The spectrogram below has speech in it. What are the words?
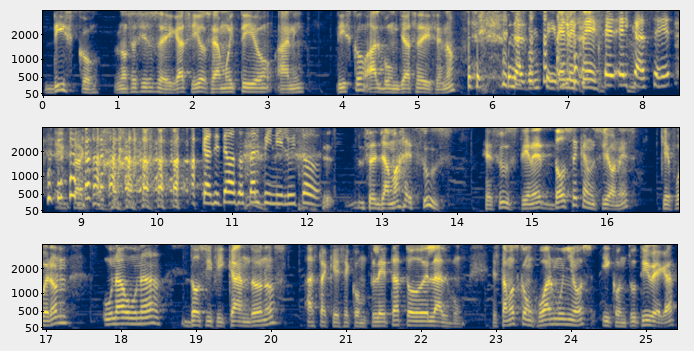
disco no sé si eso se diga así, o sea, muy tío, Ani. Disco, álbum, ya se dice, ¿no? Un álbum, sí. LP. El, el cassette. Exacto. Casi te vas hasta el vinilo y todo. Se llama Jesús. Jesús tiene 12 canciones que fueron una a una dosificándonos hasta que se completa todo el álbum. Estamos con Juan Muñoz y con Tuti Vega,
